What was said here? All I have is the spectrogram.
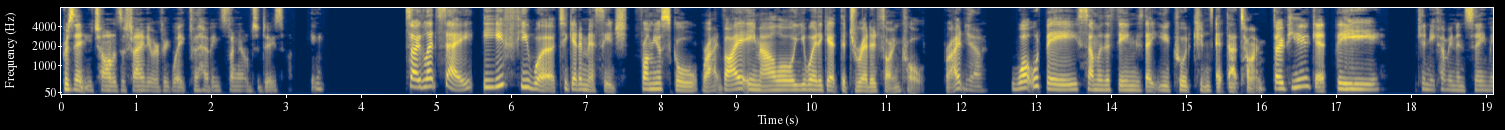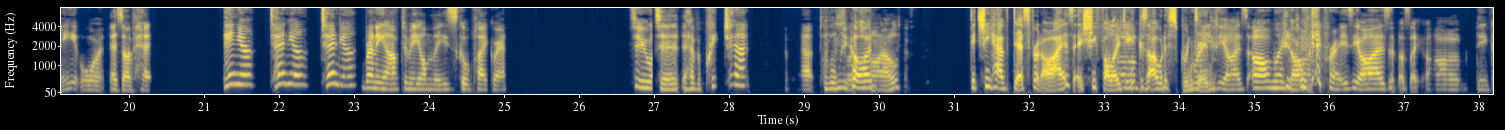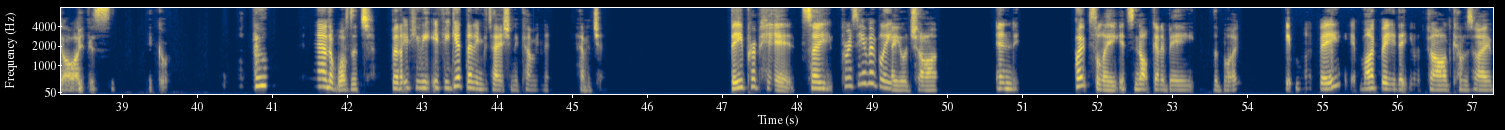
present your child as a failure every week for having failed to do something. So let's say if you were to get a message from your school, right, via email, or you were to get the dreaded phone call, right? Yeah. What would be some of the things that you could consider at that time? So if you get mm-hmm. the, can you come in and see me? Or as I've had, Tania, Tania, Tania running after me on the school playground to, uh, to have a quick chat about oh my God. child. Did she have desperate eyes as she followed you? Oh, Because I would have sprinted. Crazy eyes. Oh my gosh, crazy eyes. And I was like, oh dear God, this and it wasn't. But if you if you get that invitation to come in and have a chat, be prepared. So presumably your child, and hopefully it's not going to be the bloke. It might be. It might be that your child comes home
